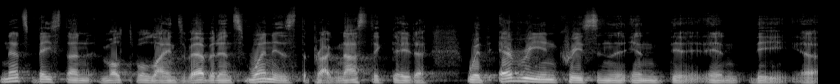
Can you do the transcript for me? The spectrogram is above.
And that's based on multiple lines of evidence. One is the prognostic data. With every increase in the, in the, in the uh,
